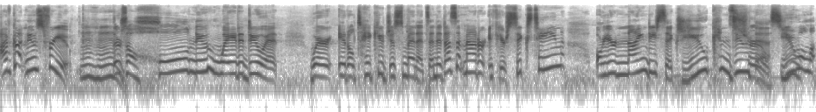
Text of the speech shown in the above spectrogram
I've got news for you. Mm -hmm. There's a whole new way to do it where it'll take you just minutes. And it doesn't matter if you're 16 or you're 96, you can do True. this. You, you, will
